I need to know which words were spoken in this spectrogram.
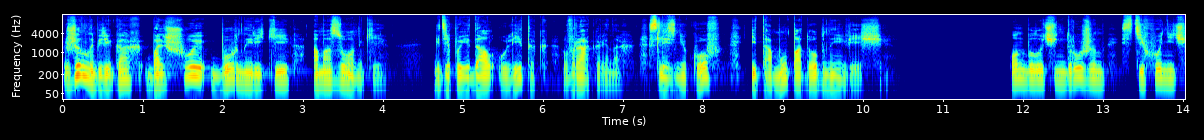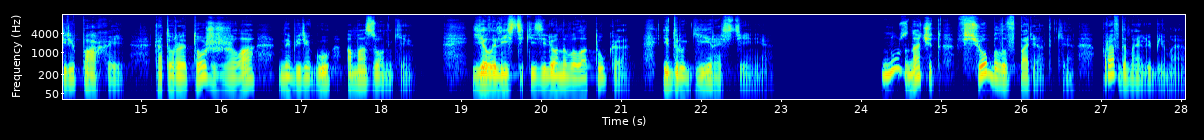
Жил на берегах большой бурной реки Амазонки, где поедал улиток в раковинах, слизняков и тому подобные вещи. Он был очень дружен с тихоней черепахой, которая тоже жила на берегу Амазонки, ела листики зеленого латука и другие растения. Ну, значит, все было в порядке. Правда, моя любимая?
